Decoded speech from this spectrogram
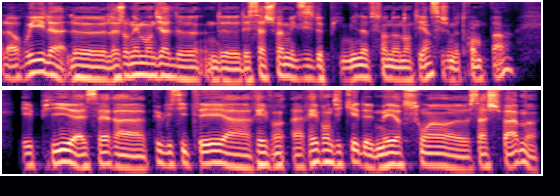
Alors oui, la, le- la journée mondiale de, de- des sages-femmes existe depuis 1991, si je me trompe pas. Et puis, elle sert à publicité, à, revendiquer de meilleurs soins euh, sages-femmes.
